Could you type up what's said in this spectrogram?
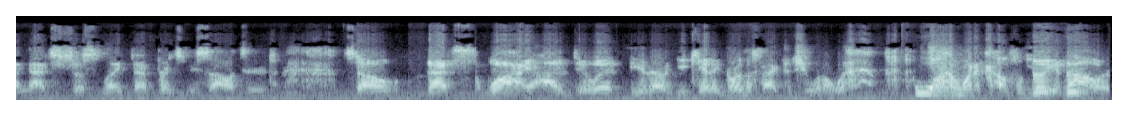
And that's just like, that brings me solitude. So that's why I do it. You know, you can't ignore the fact that you want to win, Yeah. want to win a couple million dollars.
